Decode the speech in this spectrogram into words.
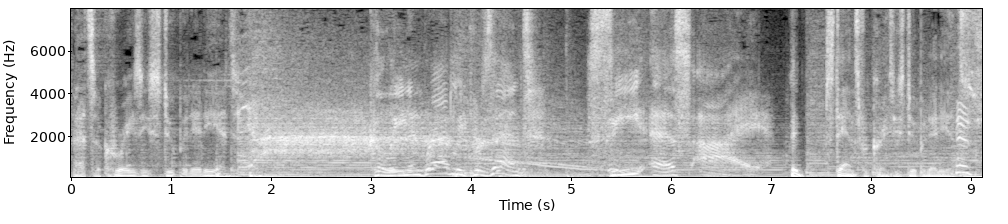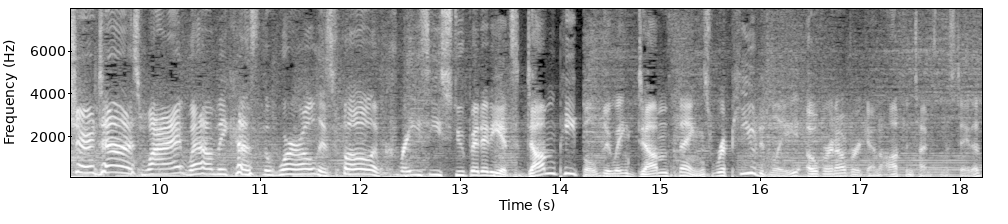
that's a crazy, stupid idiot. Colleen and Bradley present CSI. It stands for Crazy Stupid Idiots. It sure does. Why? Well, because the world is full of crazy, stupid idiots. Dumb people doing dumb things repeatedly over and over again, oftentimes in the state of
